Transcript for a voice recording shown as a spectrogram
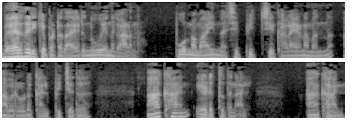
വേർതിരിക്കപ്പെട്ടതായിരുന്നു എന്ന് കാണുന്നു. പൂർണമായി നശിപ്പിച്ച് കളയണമെന്ന് അവരോട് കൽപ്പിച്ചത് ആഖാൻ എടുത്തതിനാൽ ആഖാൻ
